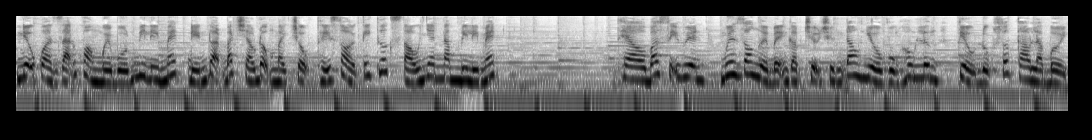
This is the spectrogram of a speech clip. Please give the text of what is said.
niệu quản giãn khoảng 14 mm đến đoạn bắt chéo động mạch trậu thấy sỏi kích thước 6 x 5 mm. Theo bác sĩ Huyên, nguyên do người bệnh gặp triệu chứng đau nhiều vùng hông lưng, tiểu đục suất cao là bởi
